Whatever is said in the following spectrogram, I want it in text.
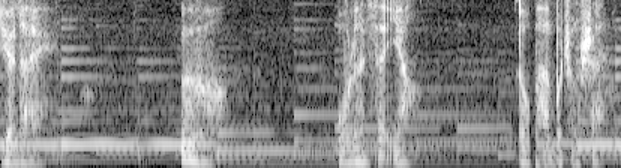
原来，恶无论怎样，都盘不成山。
